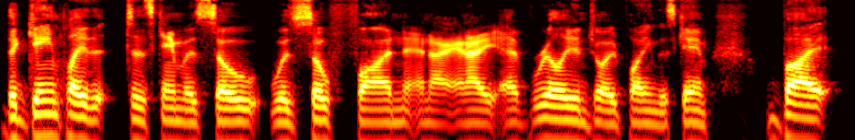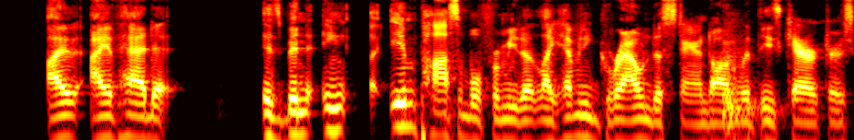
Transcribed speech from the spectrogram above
the gameplay that, to this game was so was so fun and i and i have really enjoyed playing this game but i i've had it's been in, impossible for me to like have any ground to stand on with these characters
